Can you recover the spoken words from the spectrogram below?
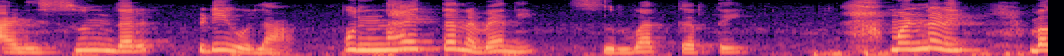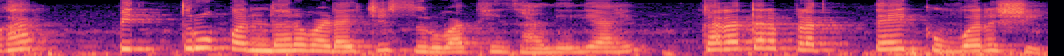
आणि सुंदर व्हिडिओला पुन्हा एकदा नव्याने सुरुवात करते. मंडळी बघा पितृ पंधरवड्याची सुरुवात ही झालेली आहे. खरं तर प्रत्येक वर्षी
